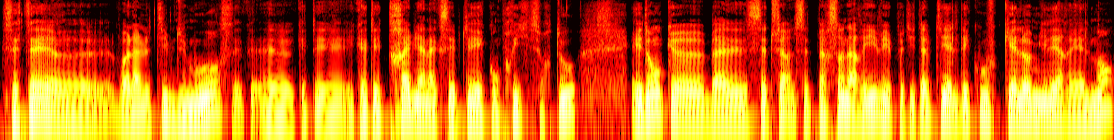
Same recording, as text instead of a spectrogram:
C'était euh, voilà le type d'humour euh, qui était qui a été très bien accepté et compris surtout. Et donc, euh, ben, cette, personne arrive et petit à petit, elle découvre quel homme il est réellement,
